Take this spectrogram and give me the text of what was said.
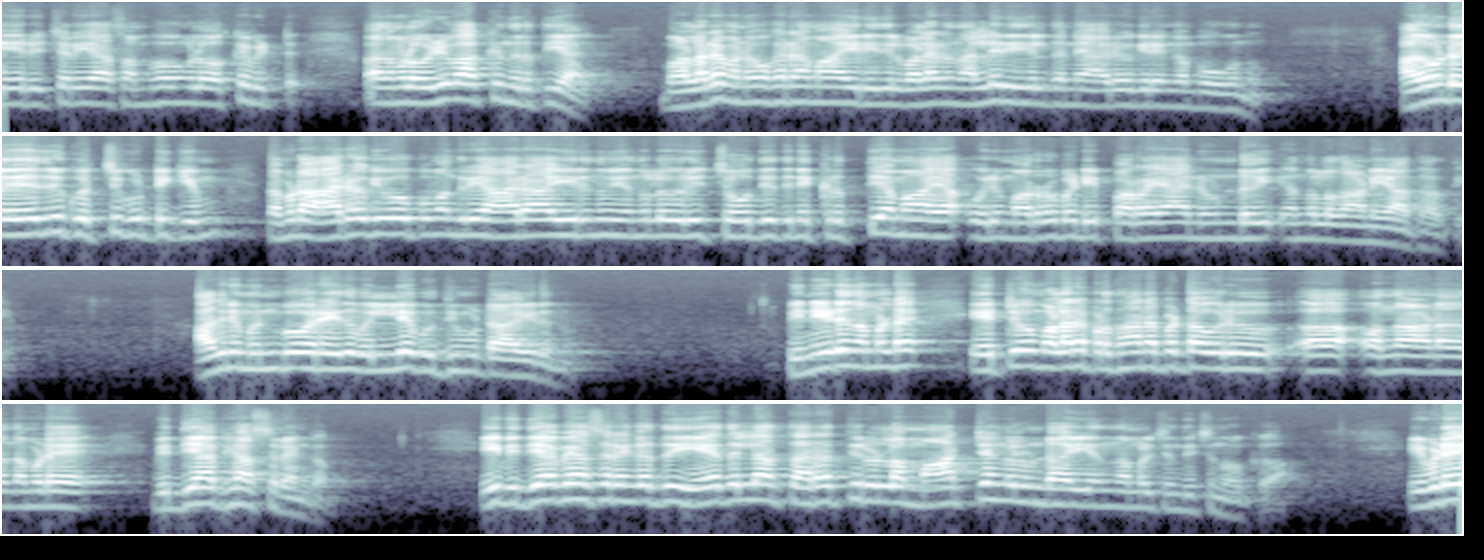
ഈ ഒരു ചെറിയ സംഭവങ്ങളും ഒക്കെ വിട്ട് നമ്മൾ ഒഴിവാക്കി നിർത്തിയാൽ വളരെ മനോഹരമായ രീതിയിൽ വളരെ നല്ല രീതിയിൽ തന്നെ ആരോഗ്യരംഗം പോകുന്നു. അതുകൊണ്ട് ഏതൊരു കൊച്ചുകുട്ടിക്കും നമ്മുടെ ആരോഗ്യവകുപ്പ് മന്ത്രി ആരായിരുന്നു എന്നുള്ള ഒരു ചോദ്യത്തിന് കൃത്യമായ ഒരു മറുപടി പറയാനുണ്ട് എന്നുള്ളതാണ് യാഥാർത്ഥ്യം. അതിനു മുൻപ് വരെ ഇത് വലിയ ബുദ്ധിമുട്ടായിരുന്നു. പിന്നീട് നമ്മുടെ ഏറ്റവും വളരെ പ്രധാനപ്പെട്ട ഒരു ഒന്നാണ് നമ്മുടെ വിദ്യാഭ്യാസ രംഗം. ഈ വിദ്യാഭ്യാസ രംഗത്ത് ഏതെല്ലാം തരത്തിലുള്ള മാറ്റങ്ങൾ ഉണ്ടായി എന്ന് നമ്മൾ ചിന്തിച്ചു നോക്കുക. ഇവിടെ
